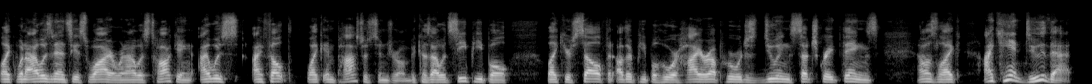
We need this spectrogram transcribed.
Like when I was in NCSY or when I was talking, I was I felt like imposter syndrome because I would see people like yourself and other people who were higher up who were just doing such great things. I was like, I can't do that,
